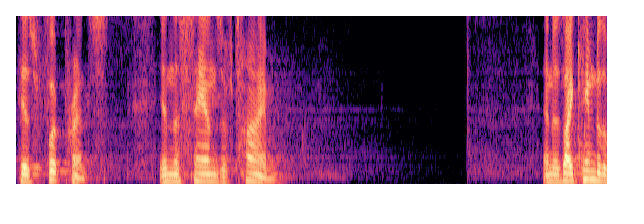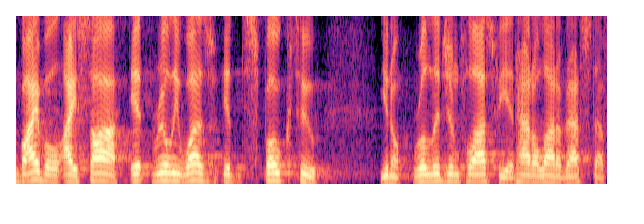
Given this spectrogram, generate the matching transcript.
his footprints in the sands of time. And as I came to the Bible, I saw it really was, it spoke to, you know, religion, philosophy. It had a lot of that stuff.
